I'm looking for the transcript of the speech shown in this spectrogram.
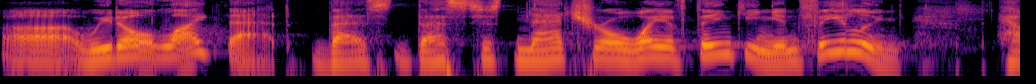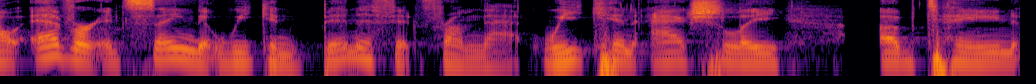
Uh, we don't like that. That's that's just natural way of thinking and feeling. However, it's saying that we can benefit from that. We can actually obtain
